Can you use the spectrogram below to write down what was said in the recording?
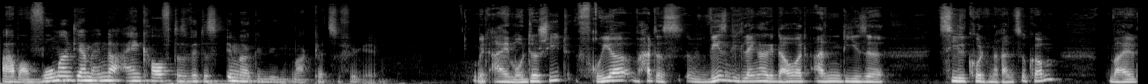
Aber wo man die am Ende einkauft, das wird es immer genügend Marktplätze für geben. Mit einem Unterschied. Früher hat es wesentlich länger gedauert, an diese Zielkunden ranzukommen, weil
